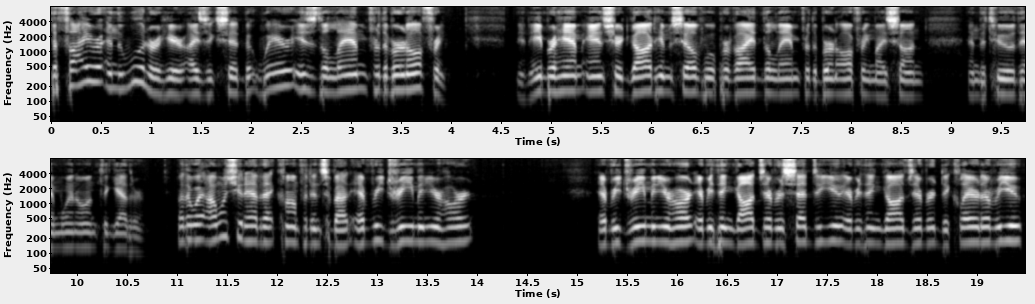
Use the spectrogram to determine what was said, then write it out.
The fire and the wood are here, Isaac said, but where is the lamb for the burnt offering? And Abraham answered, God himself will provide the lamb for the burnt offering, my son. And the two of them went on together. By the way, I want you to have that confidence about every dream in your heart. Every dream in your heart, everything God's ever said to you, everything God's ever declared over you,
